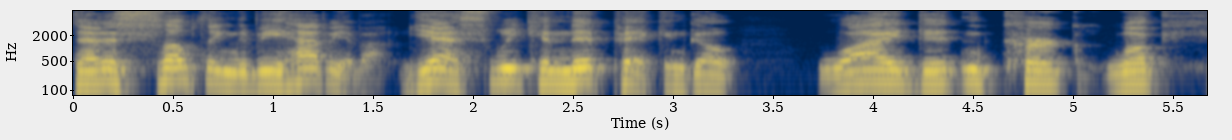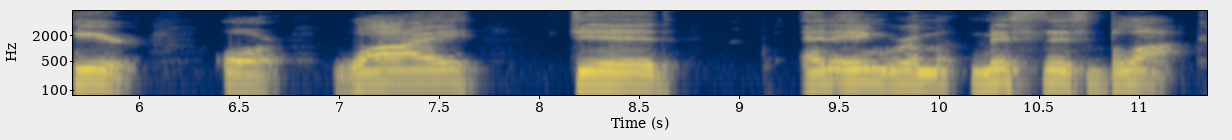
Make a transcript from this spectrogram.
that is something to be happy about. Yes we can nitpick and go why didn't kirk look here or why did Ed Ingram miss this block?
